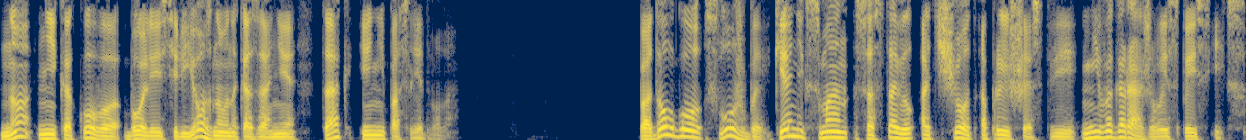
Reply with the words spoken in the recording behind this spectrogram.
но никакого более серьезного наказания так и не последовало. По долгу службы Кенигсман составил отчет о происшествии, не выгораживая SpaceX.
